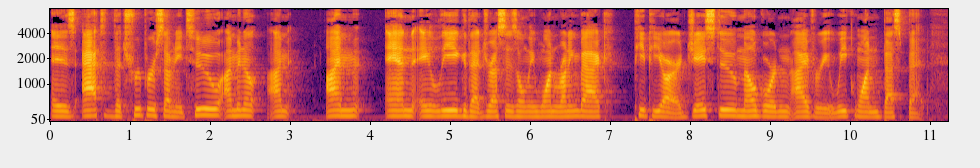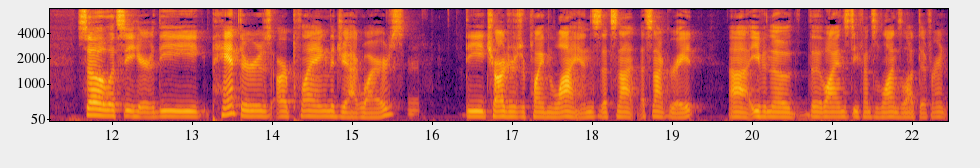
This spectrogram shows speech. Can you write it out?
is at the Trooper seventy two. I'm in a I'm I'm in a league that dresses only one running back. PPR J Stu, Mel Gordon, Ivory. Week one best bet. So let's see here. The Panthers are playing the Jaguars. The Chargers are playing the Lions. That's not that's not great. Uh, even though the Lions' defensive line's a lot different.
